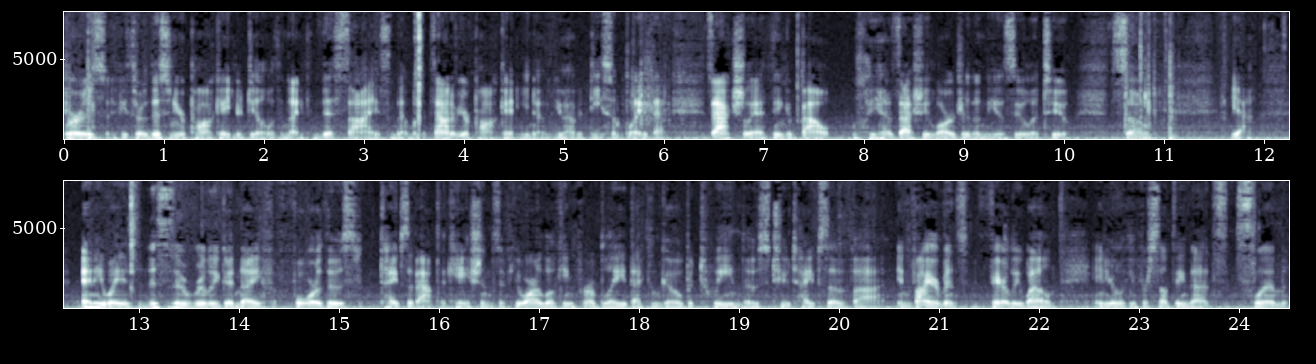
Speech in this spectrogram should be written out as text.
Whereas if you throw this in your pocket, you're dealing with a knife this size. And then when it's out of your pocket, you know, you have a decent blade that is actually, I think, about, yeah, it's actually larger than the Izula, too. So, yeah. Anyways, this is a really good knife for those types of applications. If you are looking for a blade that can go between those two types of uh, environments fairly well, and you're looking for something that's slim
